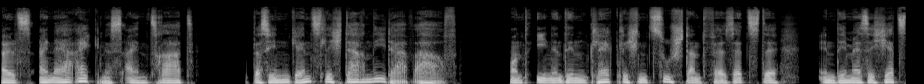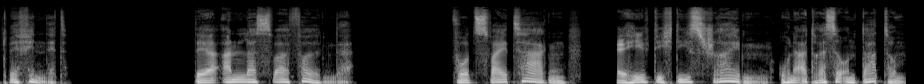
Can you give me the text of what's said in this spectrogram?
als ein Ereignis eintrat, das ihn gänzlich darniederwarf und ihn in den kläglichen Zustand versetzte, in dem er sich jetzt befindet. Der Anlass war folgender. Vor zwei Tagen erhielt ich dies Schreiben ohne Adresse und Datum,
